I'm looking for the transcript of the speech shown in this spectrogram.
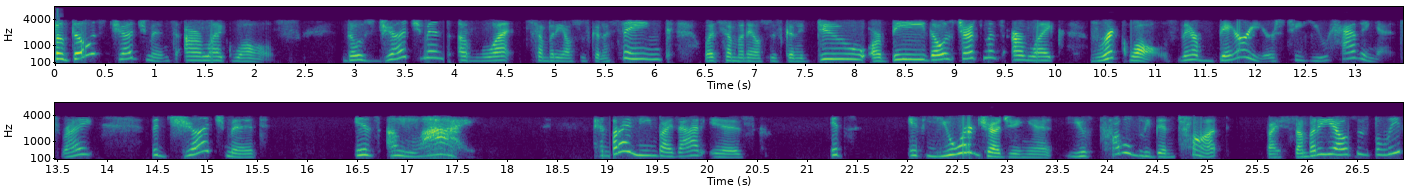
So those judgments are like walls. Those judgments of what somebody else is going to think, what someone else is going to do or be, those judgments are like brick walls. They're barriers to you having it, right? The judgment is a lie. And what I mean by that is if you're judging it, you've probably been taught by somebody else's belief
